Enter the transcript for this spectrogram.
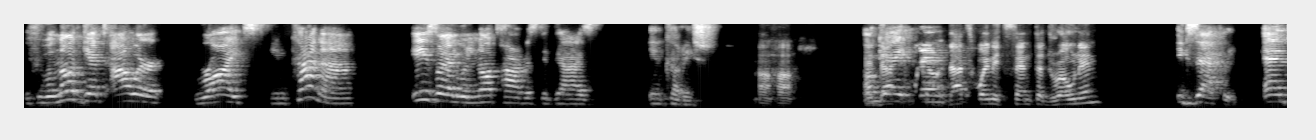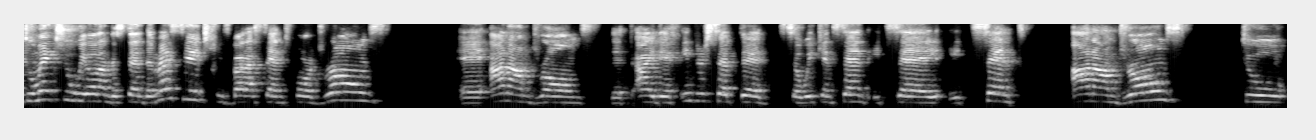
if we will not get our rights in Kana, Israel will not harvest the gas in Karish. Uh-huh. And okay, that's, and that's when it sent the drone in? Exactly. And to make sure we all understand the message, Hezbollah sent four drones, uh, unarmed drones that IDF intercepted. So we can send, it say, it sent unarmed drones to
